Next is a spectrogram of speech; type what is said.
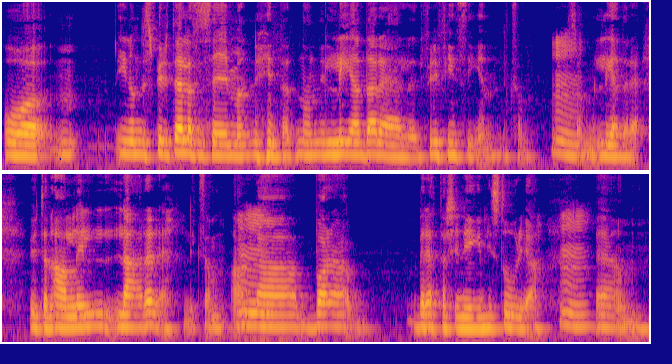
Och mm, inom det spirituella så säger man inte att någon är ledare, eller, för det finns ingen liksom, som ledare. Utan alla är lärare. Liksom. Alla bara berättar sin egen historia. Ehm,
